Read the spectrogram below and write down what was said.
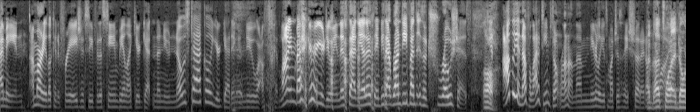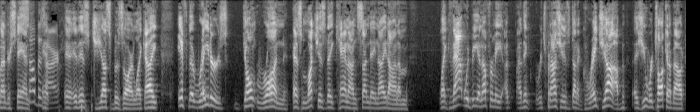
I mean, I'm already looking at free agency for this team, being like, you're getting a new nose tackle, you're getting a new outside linebacker, you're doing this, that, and the other thing. Because that run defense is atrocious. Oh. Yet, oddly enough, a lot of teams don't run on them nearly as much as they should. I don't. That's why. what I don't understand. It's so bizarre. It, it is just bizarre. Like I, if the Raiders don't run as much as they can on Sunday night on them. Like that would be enough for me. I, I think Rich Bisaccia has done a great job, as you were talking about,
